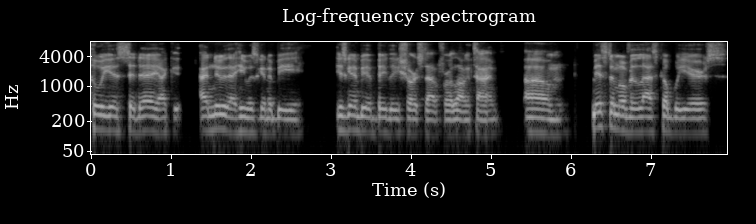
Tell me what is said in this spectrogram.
who he is today, I could I knew that he was going to be he's going to be a big league shortstop for a long time. Um, missed him over the last couple years.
